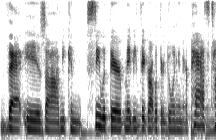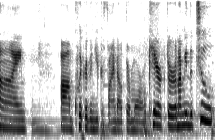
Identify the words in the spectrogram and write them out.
That is, um, you can see what they're maybe figure out what they're doing in their pastime um, quicker than you can find out their moral character. And I mean, the two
